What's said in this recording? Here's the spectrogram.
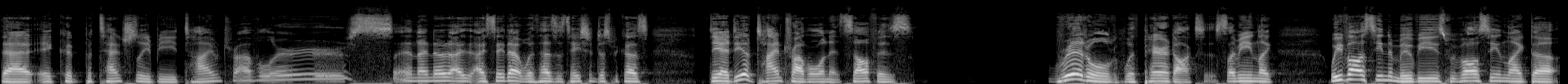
that it could potentially be time travelers. And I know I, I say that with hesitation just because the idea of time travel in itself is riddled with paradoxes. I mean, like, we've all seen the movies, we've all seen like the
